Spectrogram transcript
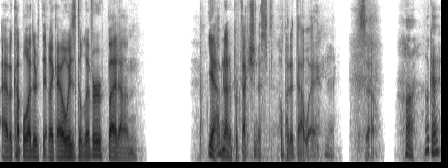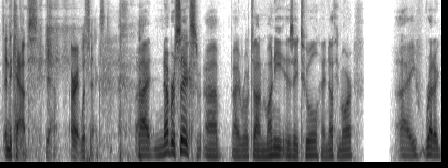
I have a couple other things. Like I always deliver, but um, yeah, I'm not a perfectionist. I'll put it that way. Yeah. So, Huh. Okay. and the calves. Yeah. All right. What's next? Uh, number six, uh, I wrote down money is a tool and nothing more. I read a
